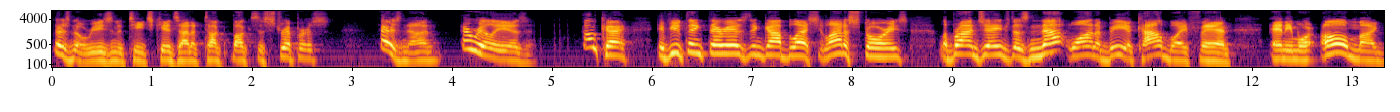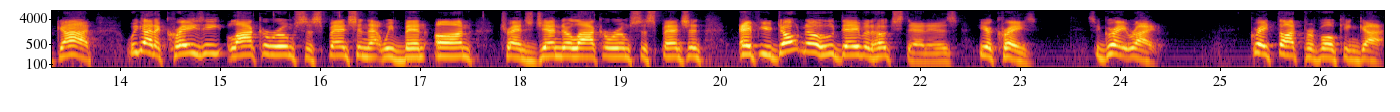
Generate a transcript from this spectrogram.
There's no reason to teach kids how to tuck bucks as strippers. There's none. There really isn't. Okay. If you think there is, then God bless you. A lot of stories. LeBron James does not want to be a Cowboy fan anymore. Oh my God. We got a crazy locker room suspension that we've been on, transgender locker room suspension. If you don't know who David Hookstead is, you're crazy. He's a great writer, great thought provoking guy.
